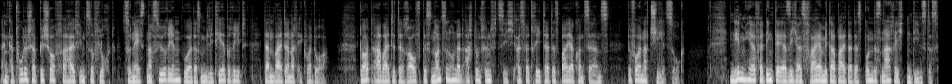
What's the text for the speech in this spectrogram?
Ein katholischer Bischof verhalf ihm zur Flucht, zunächst nach Syrien, wo er das Militär beriet, dann weiter nach Ecuador. Dort arbeitete Rauf bis 1958 als Vertreter des Bayer-Konzerns, bevor er nach Chile zog. Nebenher verdingte er sich als freier Mitarbeiter des Bundesnachrichtendienstes.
